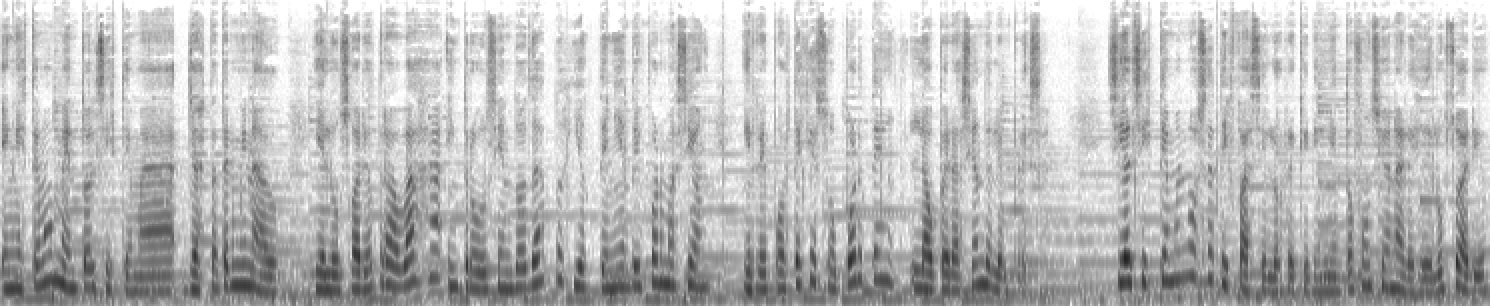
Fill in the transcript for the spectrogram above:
En este momento el sistema ya está terminado y el usuario trabaja introduciendo datos y obteniendo información y reportes que soporten la operación de la empresa. Si el sistema no satisface los requerimientos funcionales del usuario,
